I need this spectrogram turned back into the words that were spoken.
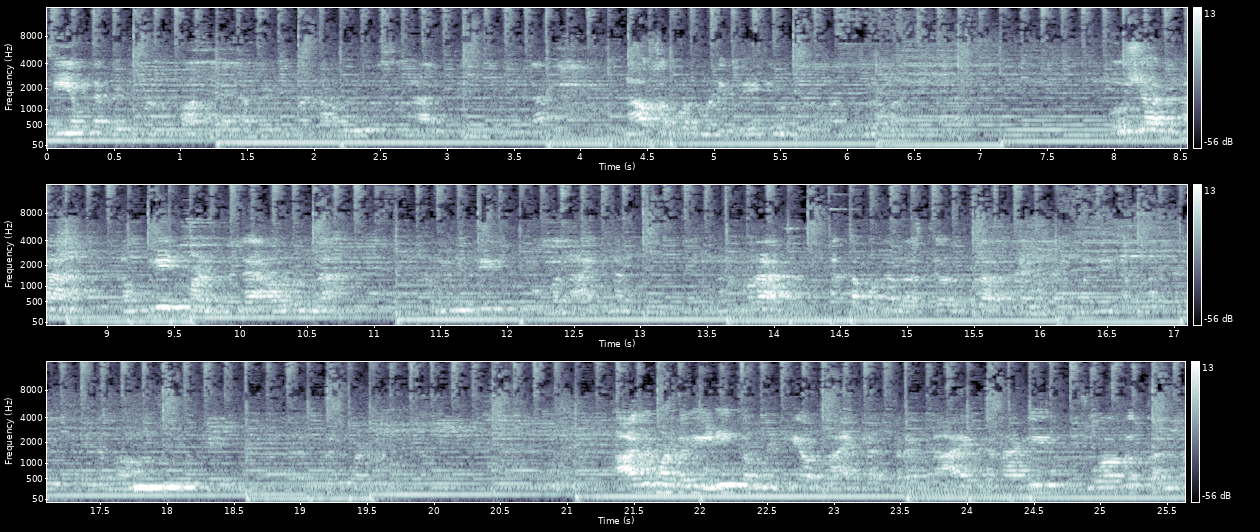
ಸಿ ಎಂ ಭೇಟಿ ಮಾಡಬೇಕು ಆಗ್ತಾ ಇಲ್ಲ ಭೇಟಿ ಮಾಡಿ ನಾವು ಯೂಸ್ ಆಗುತ್ತೆ ನಾವು ಸಪೋರ್ಟ್ ಮಾಡಿ ಕ್ರಿಯೇಟಿವ್ ಅನುಕೂಲ ಮಾಡ್ತೀವಿ. ಬಹುಶಃ ಅದನ್ನ ಕಂಪ್ಲೀಟ್ ಮಾಡಿದ್ಮೇಲೆ ಅವ್ರನ್ನ ಕಮ್ಯುನಿಟಿ ಒಬ್ಬ ನಾಯಕನ ಕೂಡ ಅಕ್ಕಪಕ್ಕ ರಸ್ತೆಯವರು ಕೂಡ ಬನ್ನಿ ನಮ್ಮ ಹಾಗೆ ಮಾಡಿದಾಗ ಇಡೀ ಕಮ್ಯುನಿಟಿಗೆ ಅವ್ರ ನಾಯಕರಾಗ್ತಾರೆ ನಾಯಕನಾಗಿ ನಿಜವಾಗ್ಲೂ ತನ್ನ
